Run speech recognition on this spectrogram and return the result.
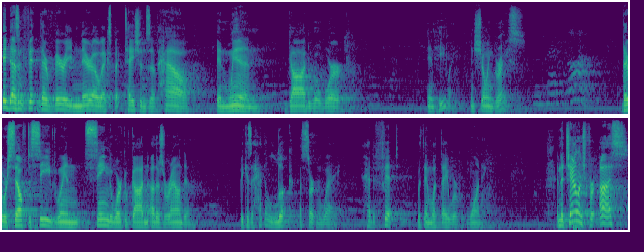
It doesn't fit their very narrow expectations of how and when God will work in healing, in showing grace. They were self deceived when seeing the work of God and others around them because it had to look a certain way, it had to fit within what they were wanting. And the challenge for us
